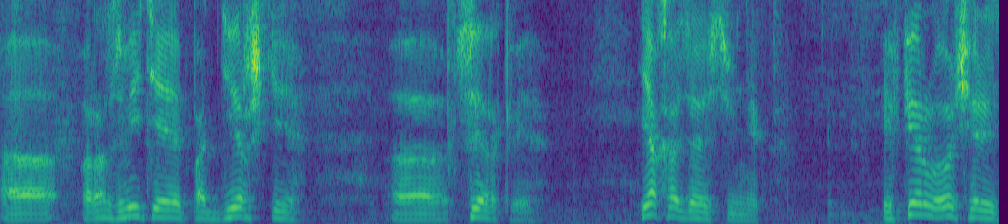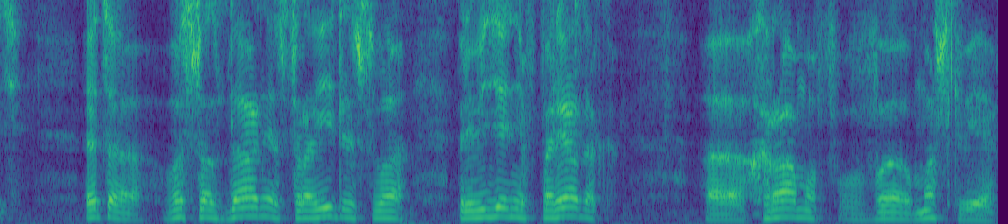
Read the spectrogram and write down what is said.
э, развития поддержки э, церкви. Я хозяйственник. И в первую очередь это воссоздание, строительство, приведение в порядок э, храмов в Москве.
